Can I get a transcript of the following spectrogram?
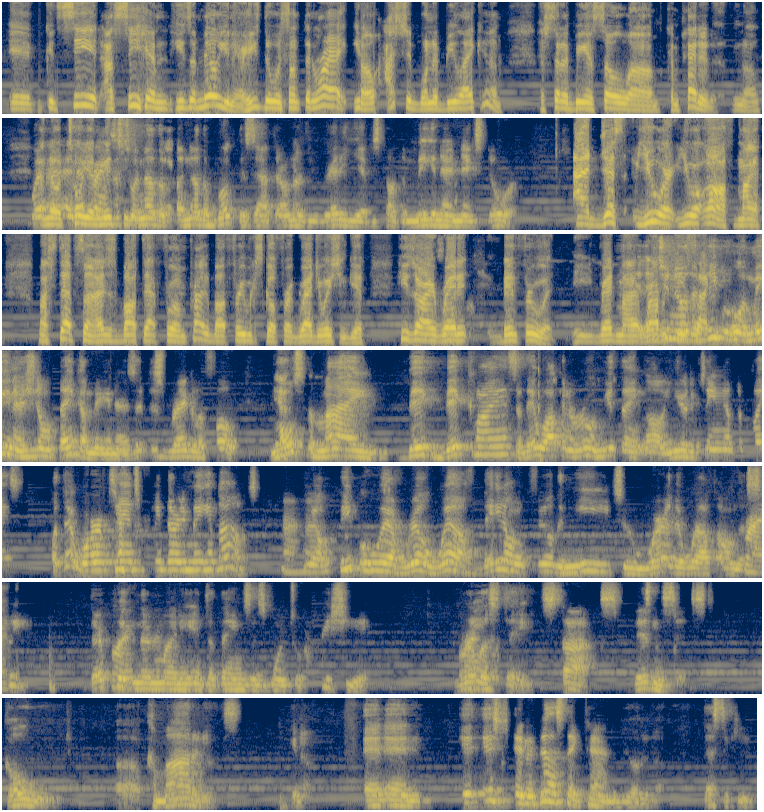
if you could see it, I see him. He's a millionaire. He's doing something right. You know, I should want to be like him instead of being so um, competitive. You know, well, I know Toya mentioned to another another book that's out there. I don't know if you read it yet. It's called The Millionaire Next Door. I just you were you were off. My my stepson, I just bought that for him probably about three weeks ago for a graduation gift. He's already read it, been through it. He read my Robert you know the people who are millionaires, you don't think are millionaires. They're just regular folk. Yeah. Most of my big big clients, if they walk in the room, you think, oh, you're to clean up the place, but they're worth 10, 20, 30 million dollars. Uh-huh. You know, people who have real wealth, they don't feel the need to wear their wealth on the right. street. They're putting right. their money into things that's going to appreciate real estate, stocks, businesses, gold, uh, commodities, you know, and and it, it's and it does take time to build it up. That's the key.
